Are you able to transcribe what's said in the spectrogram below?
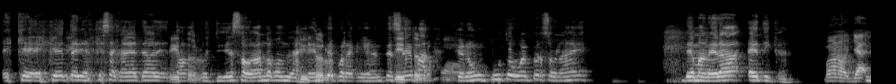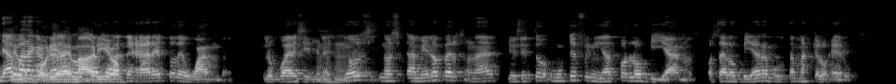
Es que, es que tenías que sacar el tema de Título. pues, estoy desahogando con la Título. gente para que la gente Título. sepa que no es un puto buen personaje de manera ética. Bueno, ya, ya para cambiar para cerrar esto de Wanda, lo puedo decir. mira, Ujú. yo, no sé, a mí en lo personal, yo siento mucha afinidad por los villanos. O sea, los villanos me gustan más que los héroes.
